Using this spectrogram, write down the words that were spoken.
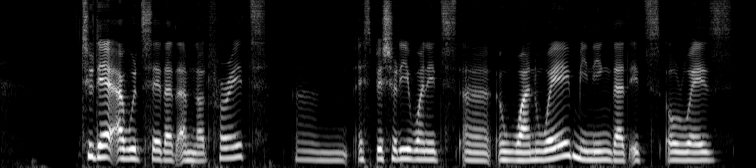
today. I would say that I'm not for it, um, especially when it's uh, a one way, meaning that it's always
